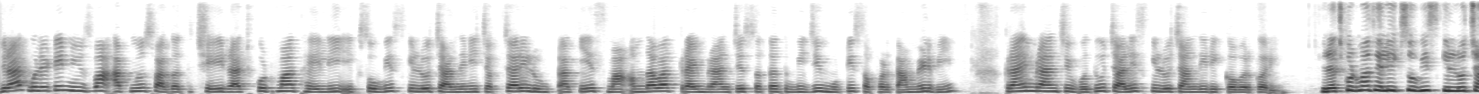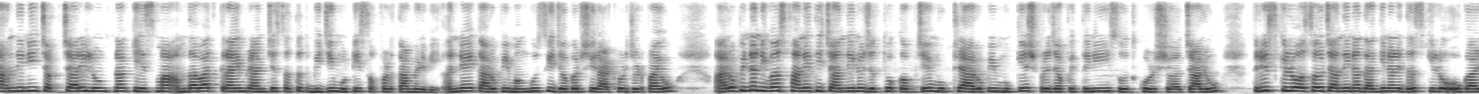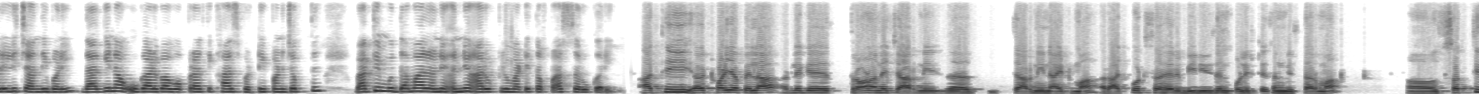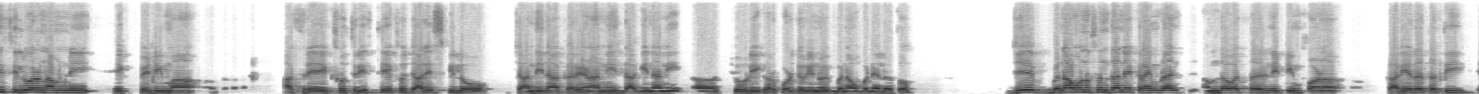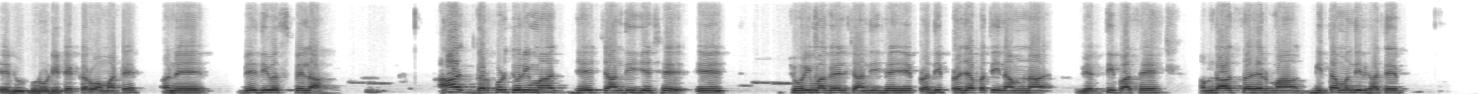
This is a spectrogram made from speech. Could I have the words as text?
Gujarat bulletin ન્યૂઝમાં આપનું સ્વાગત છે. રાજકોટમાં થયેલી એકસો વીસ કિલો ચાંદીની ચકચારી લૂંટના કેસમાં અમદાવાદ ક્રાઇમ બ્રાન્ચે સતત બીજી મોટી સફળતા મેળવી. ક્રાઇમ બ્રાન્ચે વધુ ચાલીસ કિલો ચાંદી રિકવર કરી. રાજકોટમાં થયેલી એકસો વીસ કિલો ચાંદીની ચકચારી લૂંટના કેસમાં અમદાવાદ ક્રાઇમ બ્રાન્ચે સતત બીજી મોટી સફળતા મેળવી અન્ય એક આરોપી મંગુસિંહ જબરસિંહ રાઠોડ ઝડપાયો. આરોપીના નિવાસ સ્થાનેથી ચાંદીનો જથ્થો કબજે. મુખ્ય આરોપી મુકેશ પ્રજાપતિની શોધખોળ ચાલુ. ત્રીસ કિલો અસલ ચાંદીના દાગીના દસ કિલો ઓગાળેલી ચાંદી મળી દાગીના ઓગાળવા વપરાતી ખાસ ભઠ્ઠી પણ જપ્ત. બાકી મુદ્દામાલ અને અન્ય આરોપીઓ માટે તપાસ શરૂ કરી. આથી અઠવાડિયા પહેલા, એટલે કે ત્રણ અને ચારની ચારની નાઇટમાં રાજકોટ શહેર બી ડિવિઝન પોલીસ સ્ટેશન વિસ્તારમાં શક્તિ સિલ્વર નામની એક પેઢીમાં આશરે એકસો થી એકસો ચાલીસ કિલો ચાંદીના ઘરેણાની, દાગીનાની ચોરી, ઘરફોડ ચોરીનો એક બનાવ બનેલ હતો. જે બનાવ અનુસંધાને ક્રાઇમ બ્રાન્ચ અમદાવાદ શહેરની ટીમ પણ કાર્યરત હતી એ ગુનો ડિટેક્ટ કરવા માટે અને બે દિવસ પહેલા આ ઘરફોડ ચોરીમાં જે ચાંદી જે છે એ ચોરીમાં ગયેલ ચાંદી છે એ પ્રદીપ પ્રજાપતિ નામના વ્યક્તિ પાસે અમદાવાદ શહેરમાં ગીતા મંદિર ખાતે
